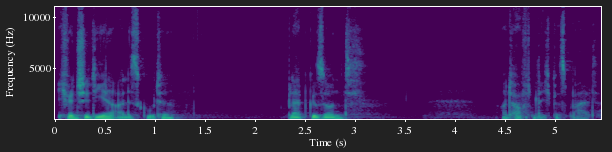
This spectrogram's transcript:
Ich wünsche dir alles Gute, bleib gesund und hoffentlich bis bald.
